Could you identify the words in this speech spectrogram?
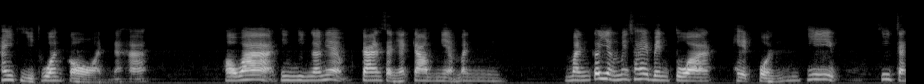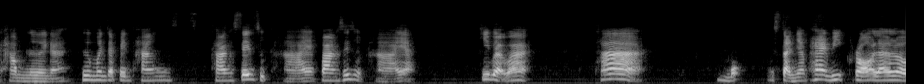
ให้ถี่ถ้วนก่อนนะคะเพราะว่าจริงๆแล้วเนี่ยการศัลยกรรมเนี่ยมันมันก็ยังไม่ใช่เป็นตัวเหตุผลที่ที่จะทำเลยนะ คือมันจะเป็นทาง ทางเส้นสุดท้ายฟางเส้นสุดท้ายอะที่แบบว่าถ้าสัญญาแพทย์วิเคราะห์แล้วเรา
